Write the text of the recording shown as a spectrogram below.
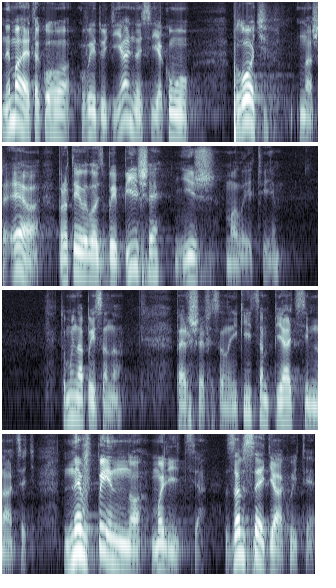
Немає такого виду діяльності, якому плоть, наше его, противилось би більше, ніж молитві. Тому написано 1 Фесалонікійцям 5,17. Невпинно моліться, За все дякуйте,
